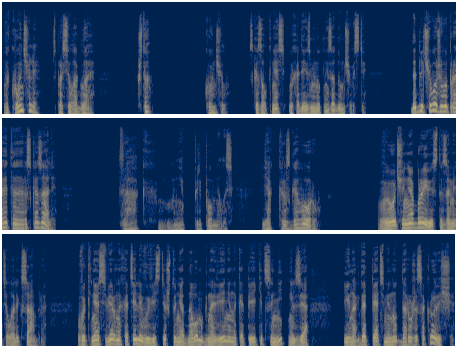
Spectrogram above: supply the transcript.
«Вы кончили?» — спросила Аглая. «Что?» «Кончил», — сказал князь, выходя из минутной задумчивости. «Да для чего же вы про это рассказали?» «Так, мне припомнилось. Я к разговору». «Вы очень обрывисты», — заметила Александра. «Вы, князь, верно хотели вывести, что ни одного мгновения на копейки ценить нельзя, и иногда пять минут дороже сокровища.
